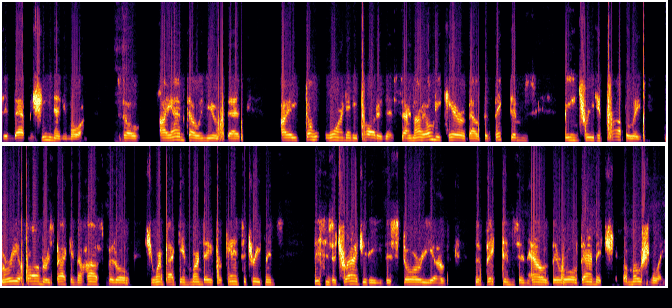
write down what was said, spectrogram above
in that machine anymore. Mm-hmm. So I am telling you that I don't want any part of this, and I only care about the victims being treated properly. Maria Farmer is back in the hospital. She went back in Monday for cancer treatments. This is a tragedy, the story of the victims and how they're all damaged emotionally.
